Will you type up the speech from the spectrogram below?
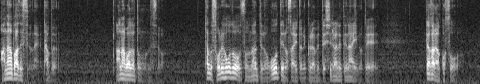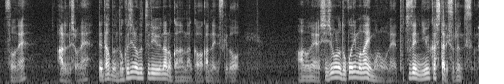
穴場ですよね多分。穴場だと思うんですよ。多分それほどそのなんていうの大手のサイトに比べて知られてないのでだからこそそうねあるんでしょうね。で多分独自の物流なのか何なんか分かんないですけどあのね市場のどこにもないものをね突然入荷したりするんですよね。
